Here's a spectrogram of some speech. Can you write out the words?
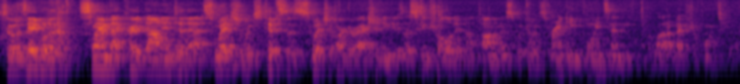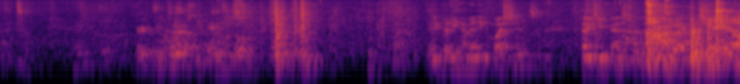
So it's able to slam that crate down into that switch, which tips the switch our direction and gives us control of it in autonomous, which was ranking points and a lot of extra points for that. Anybody have any questions? Thank you guys for the time, I appreciate it. Oh,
